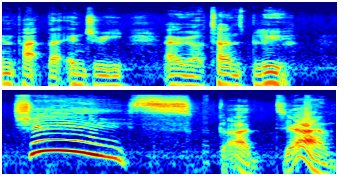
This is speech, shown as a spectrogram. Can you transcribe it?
impact, the injury area turns blue. Jeez, god damn.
